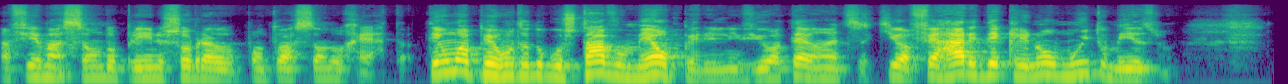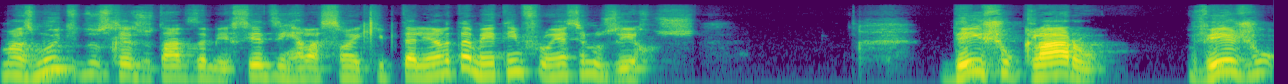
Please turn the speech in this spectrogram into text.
afirmação do Plínio sobre a pontuação do Hertha. Tem uma pergunta do Gustavo Melper, ele enviou até antes aqui, ó. Ferrari declinou muito mesmo mas muitos dos resultados da Mercedes em relação à equipe italiana também têm influência nos erros. Deixo claro, vejo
